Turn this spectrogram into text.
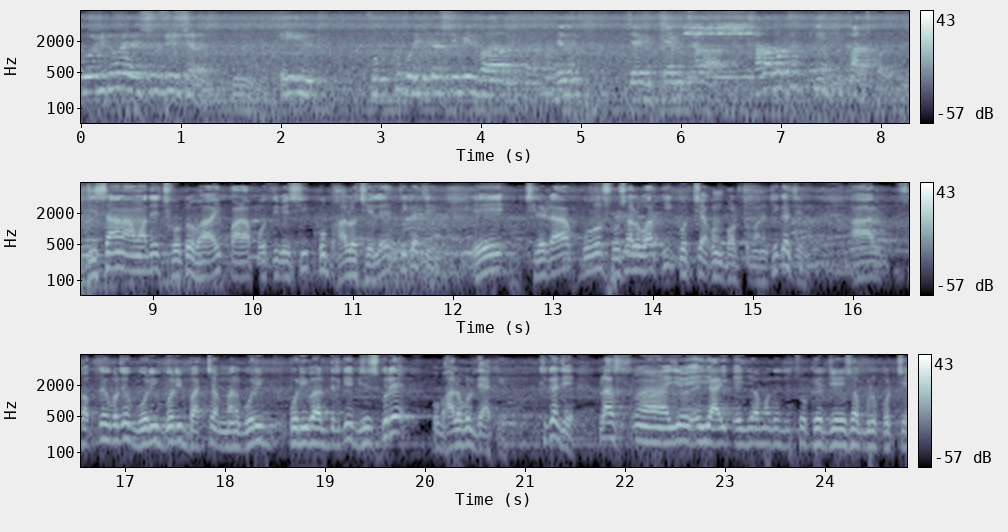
কোহিনুর অ্যাসোসিয়েশন এই চক্ষু পরীক্ষা শিবির বা হেলথ ক্যাম্প ছাড়া সারা বছর কী কী কাজ করে? জিসান আমাদের ছোট ভাই পাড়া প্রতিবেশী খুব ভালো ছেলে ঠিক আছে? এই ছেলেটা পুরো সোশ্যাল ওয়ার্কই করছে এখন বর্তমানে ঠিক আছে? আর সব থেকে বলছে গরিব গরিব বাচ্চা মানে গরিব পরিবারদেরকে বিশেষ করে ও ভালো করে দেখে ঠিক আছে? প্লাস এই যে এই আই- এই যে আমাদের যে চোখের যে সবগুলো করছে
